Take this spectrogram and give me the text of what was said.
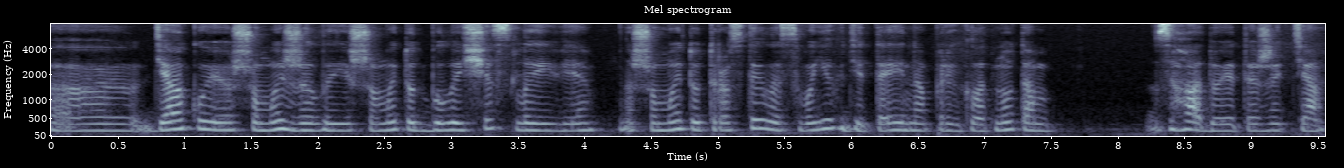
Е, Дякую, що ми жили, що ми тут були щасливі, що ми тут ростили своїх дітей, наприклад. Ну там згадуєте життя.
